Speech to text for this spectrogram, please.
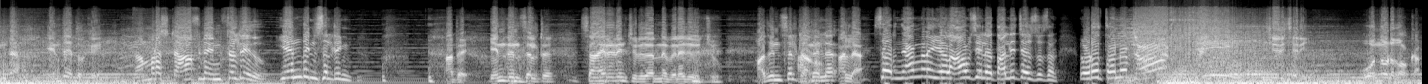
എന്താ? എന്താ ഇതൊക്കെ? നമ്മുടെ സ്റ്റാഫിനെ ഇൻസൾട്ട് ചെയ്തു. എന്ത് ഇൻസൾട്ടിങ്? അതെ എന്ത് ഇൻസൾട്ട്? സാരിയുടെയും ചുരിദാറിന്റെ വില ചോദിച്ചു. അത് ഇൻസൾട്ട് അല്ല. സാർ ഞങ്ങൾ ഇയാൾ ആവശ്യമില്ല തല്ലിച്ചു സാർ. ഇവിടെ തന്നെ ശരി ശരി. ഒന്നുകൂടെ നോക്കാം.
